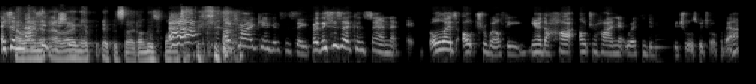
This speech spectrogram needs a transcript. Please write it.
it's a massive own, issue. Our own ep- episode on this one. I'll try and keep it succinct. But this is a concern that all those ultra wealthy, you know, the high, ultra high net worth individuals we talk about,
